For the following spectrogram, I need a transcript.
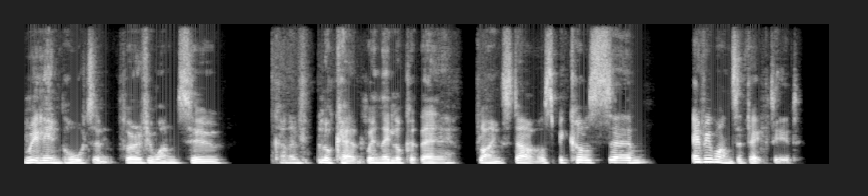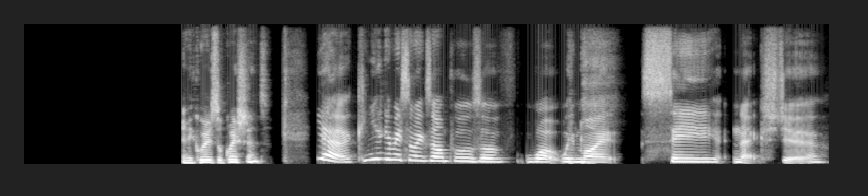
really important for everyone to kind of look at when they look at their flying stars because um, everyone's affected. Any queries or questions? Yeah, can you give me some examples of what we might see next year?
